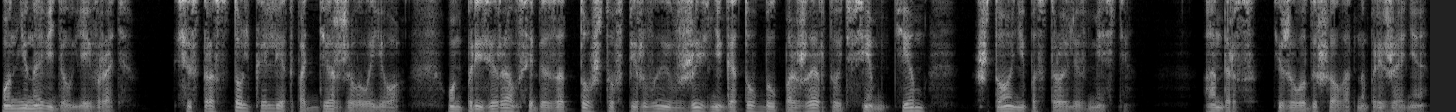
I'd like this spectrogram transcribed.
Он ненавидел ей врать. Сестра столько лет поддерживала его. Он презирал себя за то, что впервые в жизни готов был пожертвовать всем тем, что они построили вместе. Андерс тяжело дышал от напряжения.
